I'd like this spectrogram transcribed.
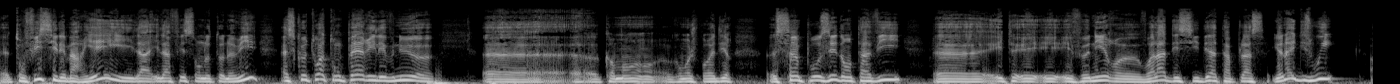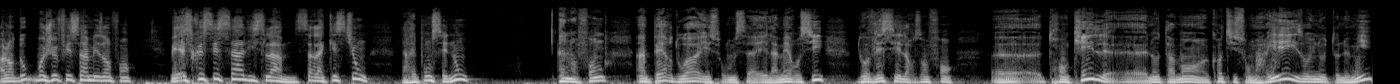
Euh, ton fils il est marié, il a, il a fait son autonomie. Est-ce que toi ton père il est venu euh, euh, comment comment je pourrais dire euh, s'imposer dans ta vie et, venir voilà décider à ta place. Il y en a ils disent oui. Alors donc moi je fais ça à mes enfants. Mais est-ce que c'est ça l'islam? Ça la question. La réponse est non. Un enfant, un père doit et la mère aussi doivent laisser leurs enfants tranquilles, notamment quand ils sont mariés, ils ont une autonomie.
